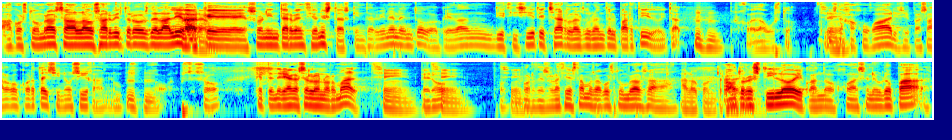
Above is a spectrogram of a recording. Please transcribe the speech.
acostumbrados a los árbitros de la liga Claro. que son intervencionistas, que intervienen en todo, que dan 17 charlas durante el partido y tal. Pues joder, da gusto. Les Sí. deja jugar y si pasa algo corta y si no sigan. Pues, jo, pues eso que tendría que ser lo normal. Sí, Pero sí, por, sí. por desgracia estamos acostumbrados a, A lo contrario. otro estilo y cuando juegas en Europa,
